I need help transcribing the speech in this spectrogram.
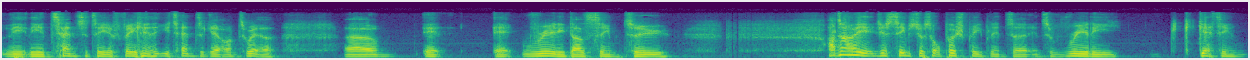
the the intensity of feeling that you tend to get on Twitter, um, it it really does seem to. I don't know. It just seems to sort of push people into into really getting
